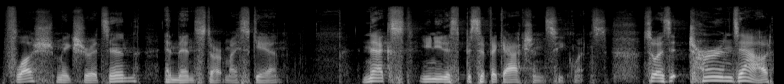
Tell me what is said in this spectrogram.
flush, make sure it's in, and then start my scan. Next, you need a specific action sequence. So, as it turns out,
